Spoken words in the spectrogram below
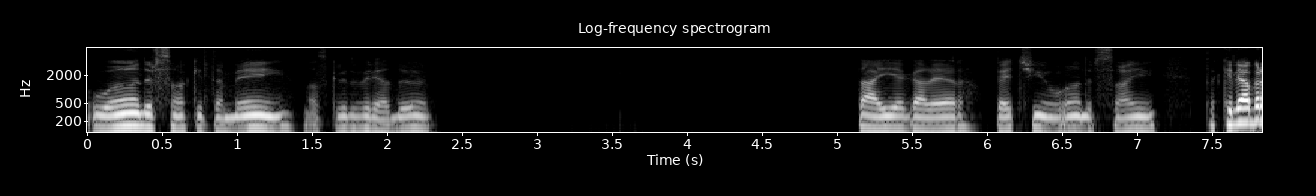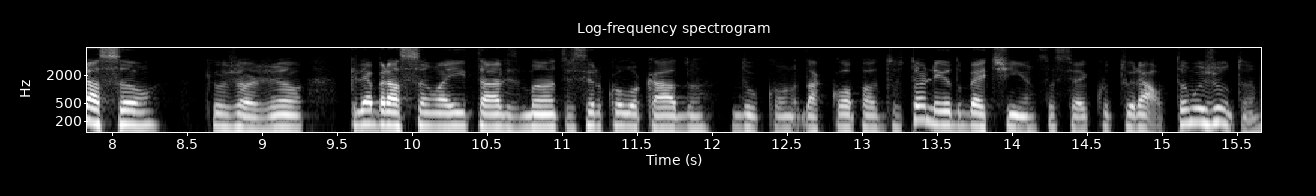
O Anderson aqui também, nosso querido vereador. Tá aí a galera, Petinho, Anderson aí. Tá aquele abração, que o Jorjão. Aquele abração aí, Talismã, terceiro colocado do, da Copa do torneio do Betinho, Social e Cultural. Tamo junto.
